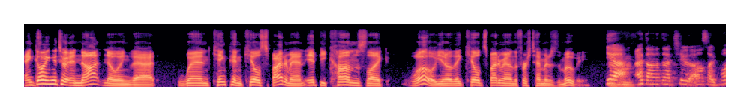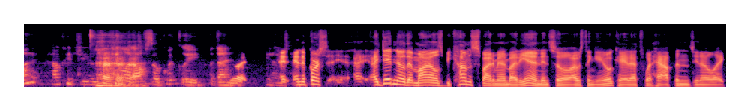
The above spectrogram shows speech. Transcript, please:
and going into it and not knowing that when Kingpin kills Spider-Man, it becomes like whoa, you know, they killed Spider-Man in the first ten minutes of the movie. Yeah, Mhm. I thought that too. I was like, what? How could you kill it off so quickly? But then, Right. you know, And, and of course, I, I did know that Miles becomes Spider-Man by the end, and so I was thinking, okay, that's what happens. You know, like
